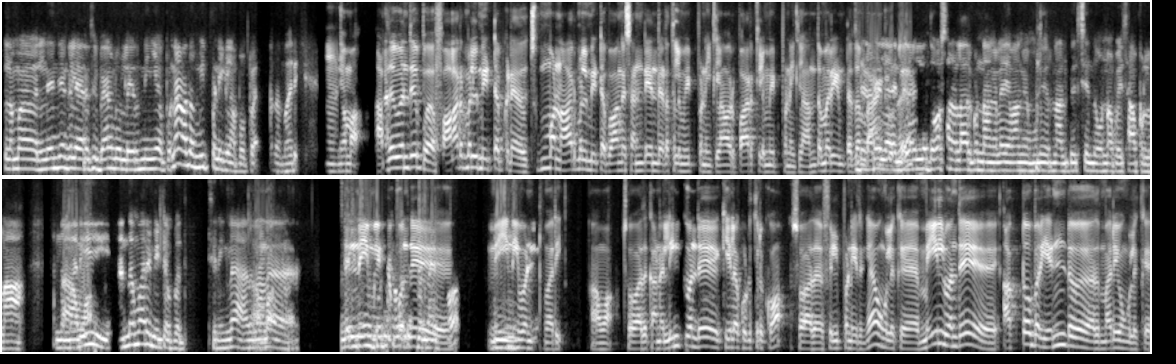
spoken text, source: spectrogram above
நம்ம நெஞ்சங்கள் யாராச்சும் பெங்களூர்ல இருந்தீங்க அப்படின்னா அதை மீட் பண்ணிக்கலாம் அப்பப்போ அந்த மாதிரி. ஆமா. அது வந்து இப்போ ஃபார்மல் மீட்டப் கிடையாது. சும்மா நார்மல் மீட்டப் வாங்க சண்டே இந்த இடத்துல மீட் பண்ணிக்கலாம். ஒரு பார்க்ல மீட் பண்ணிக்கலாம். அந்த மாதிரி மீட்டப் தான் தோசை நல்லா இருக்கும் நாங்களே. வாங்க மூணு பேர் நாலு பேர் சேர்ந்து ஒண்ணா போய் சாப்பிடலாம். அந்த. மாதிரி அந்த மாதிரி மீட்டப் அது. சரிங்களா? அதனால சென்னை meetup வந்து மெயின். ஈவெண்ட் மாதிரி. ஆமாம் ஸோ அதுக்கான லிங்க் வந்து கீழே கொடுத்துருக்கோம். ஸோ அதை ஃபில் பண்ணிடுங்க உங்களுக்கு மெயில் வந்து அக்டோபர் எண்டு அது மாதிரி உங்களுக்கு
